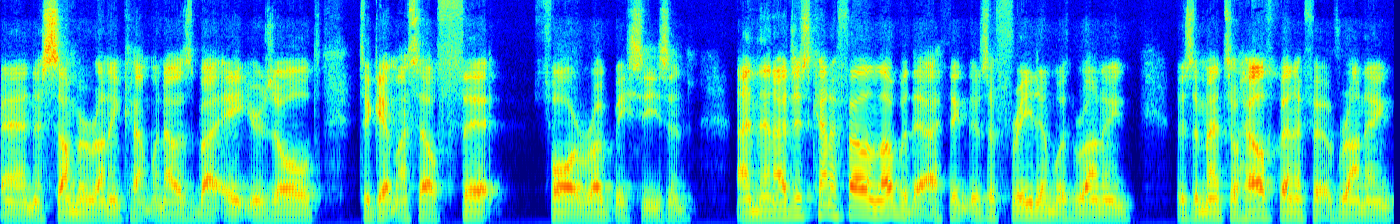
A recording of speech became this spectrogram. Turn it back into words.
and a summer running camp when I was about eight years old to get myself fit for rugby season. And then I just kind of fell in love with it. I think there's a freedom with running, there's a mental health benefit of running,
